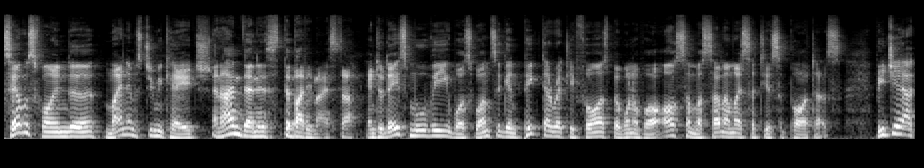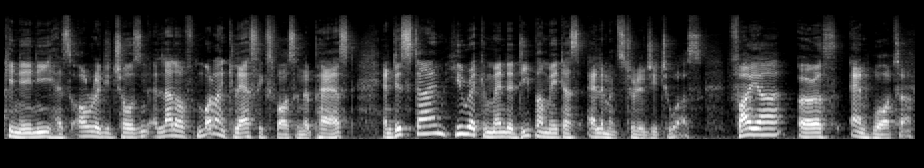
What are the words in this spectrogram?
Servus Freunde, my name is Jimmy Cage. And I'm Dennis, the Buddymeister. And today's movie was once again picked directly for us by one of our awesome Masala Meister tier supporters. Vijay Akineni has already chosen a lot of modern classics for us in the past, and this time he recommended Deepa Mehta's Elements trilogy to us Fire, Earth, and Water.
